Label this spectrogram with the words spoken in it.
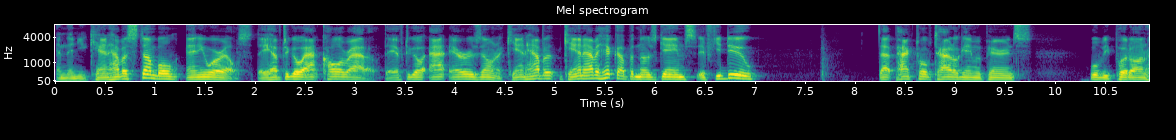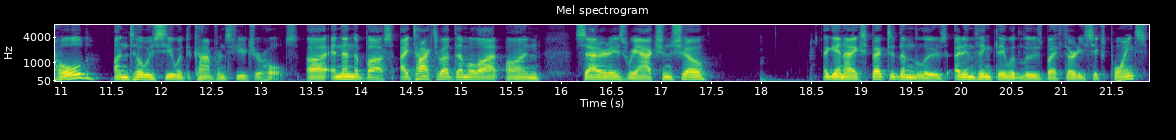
And then you can't have a stumble anywhere else. They have to go at Colorado. They have to go at Arizona. Can't have a can't have a hiccup in those games. If you do, that Pac-12 title game appearance will be put on hold until we see what the conference future holds. Uh, and then the Buffs. I talked about them a lot on Saturday's reaction show. Again, I expected them to lose. I didn't think they would lose by 36 points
